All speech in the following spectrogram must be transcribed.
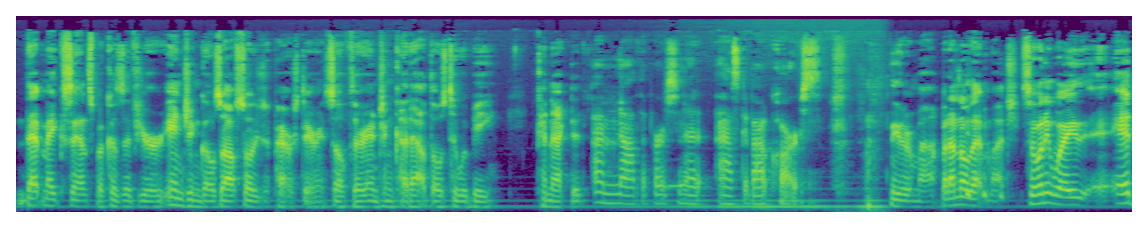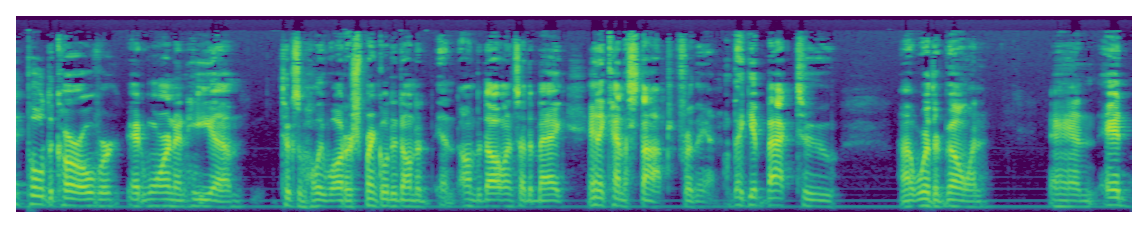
that makes sense because if your engine goes off, so does your power steering. So if their engine cut out, those two would be connected. I'm not the person to ask about cars. Neither am I, but I know that much. So anyway, Ed pulled the car over, Ed Warren, and he um, took some holy water, sprinkled it on the on the doll inside the bag, and it kind of stopped for them. They get back to uh, where they're going, and Ed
